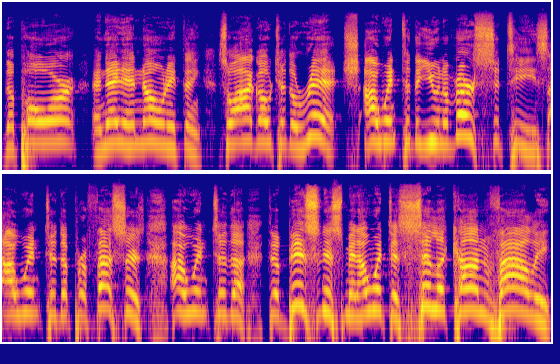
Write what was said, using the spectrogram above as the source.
the poor and they didn't know anything. So I go to the rich. I went to the universities. I went to the professors. I went to the, the businessmen. I went to Silicon Valley.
